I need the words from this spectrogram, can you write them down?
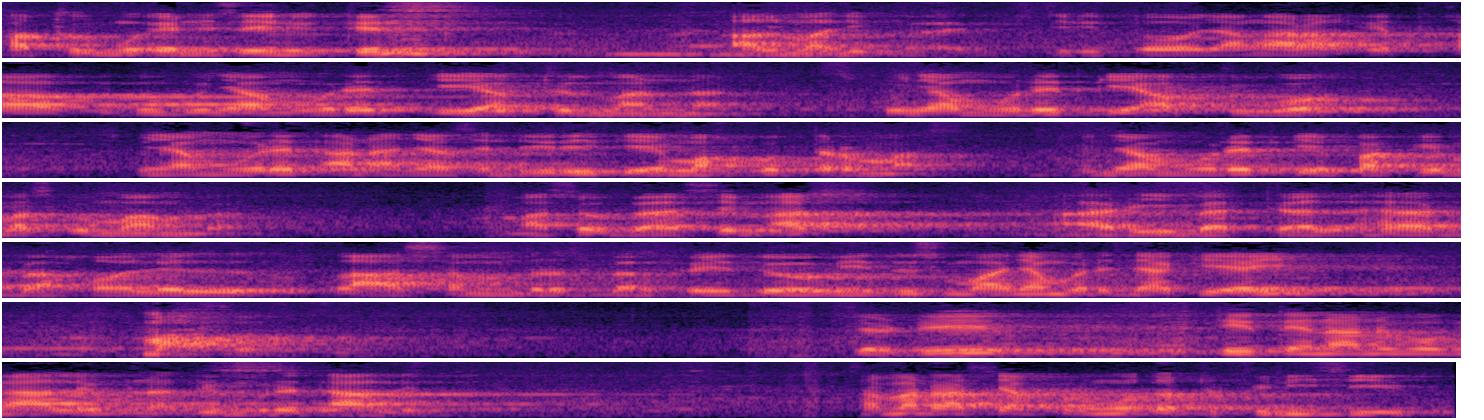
Fatul Mu'in Zainuddin Al Malibari. Cerita yang arah Ithaf itu punya murid Kiai Abdul Manan, punya murid Kiai Abdul punya murid anaknya sendiri Kiai Mahfud Termas, punya murid Kiai Fakih Mas Kumamba. Masuk Basim As, Ari Badalhar, Mbah Khalil Lasem, terus Mbah itu semuanya muridnya Kiai Mahfud. Jadi titenane wong alim nak di murid alim. Sama rahasia promotor definisi itu.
